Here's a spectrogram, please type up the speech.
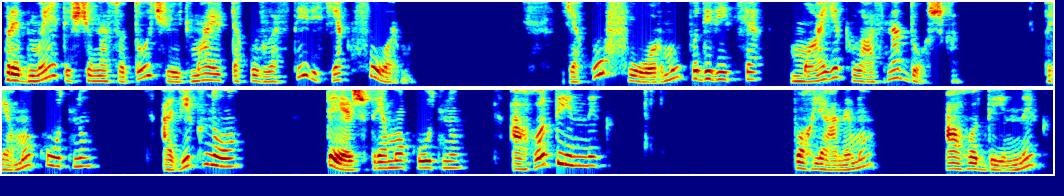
Предмети, що нас оточують, мають таку властивість, як форма. Яку форму, подивіться, має класна дошка? Прямокутну, а вікно теж прямокутну, а годинник. Поглянемо, а годинник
